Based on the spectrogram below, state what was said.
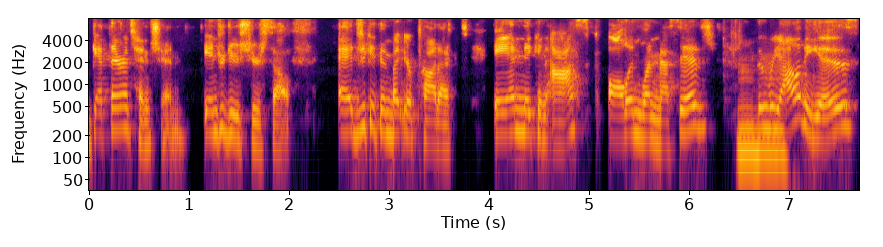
get their attention, introduce yourself, educate them about your product and make an ask all in one message. Mm-hmm. The reality is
